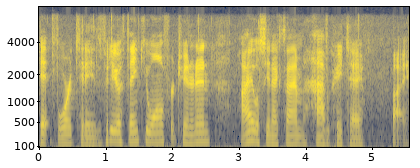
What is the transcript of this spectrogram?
it for today's video. Thank you all for tuning in. I will see you next time. Have a great day. Bye.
